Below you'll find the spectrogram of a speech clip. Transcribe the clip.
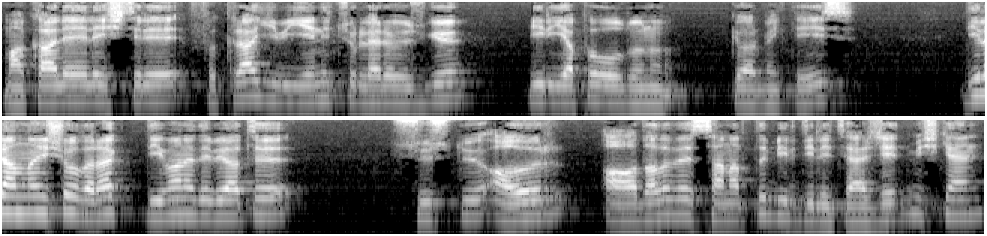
makale eleştiri, fıkra gibi yeni türlere özgü bir yapı olduğunu görmekteyiz. Dil anlayışı olarak divan edebiyatı süslü, ağır, ağdalı ve sanatlı bir dili tercih etmişken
